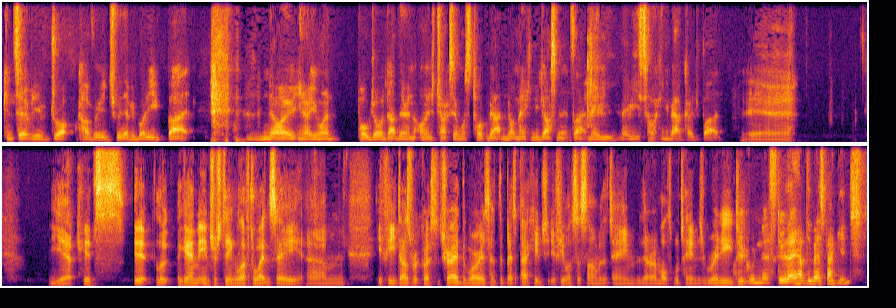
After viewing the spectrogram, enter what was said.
conservative drop coverage with everybody, but no, you know, you want Paul George up there in the orange chucks and wants to talk about not making adjustments. Like maybe maybe he's talking about Coach Bud. Yeah. Yeah, it's it. Look again, interesting. We'll have to wait and see um, if he does request a trade. The Warriors have the best package. If he wants to sign with the team, there are multiple teams ready My to. goodness, do they have the best package,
